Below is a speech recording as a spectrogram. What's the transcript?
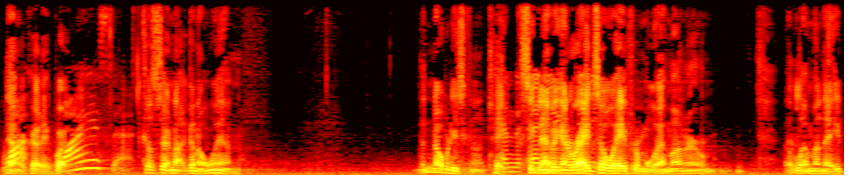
Why- Democratic Party. Why is that? Because they're not going to win. Nobody's going to take the- and significant you- rights and- away from women or eliminate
